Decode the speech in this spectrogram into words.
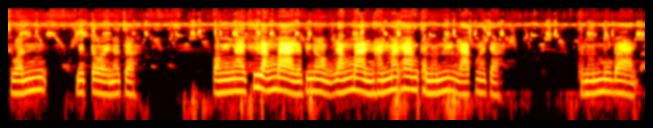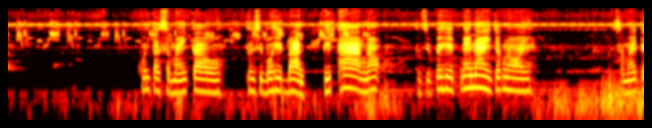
สวนเมตอยนะจ๊ะ บอกง่ายๆคือหลังบ้านแหละพี่น้องหลังบ้านหันมาทางถนนหลักนะจ๊ะถนนหมู่บ้าน คนแต่สมัยเก่าเพิ่นสิบ่เฮ็ดบ้านติดทางเนาะเพิ่นสิไปเฮ็ดในๆจักหน่อย สมัยตะ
